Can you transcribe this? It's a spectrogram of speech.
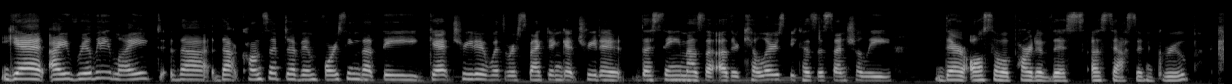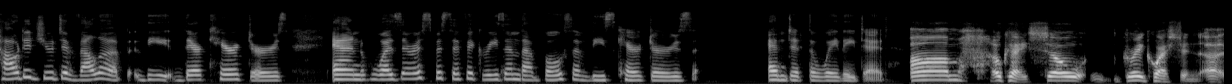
Yet I really liked that that concept of enforcing that they get treated with respect and get treated the same as the other killers because essentially they're also a part of this assassin group. How did you develop the their characters and was there a specific reason that both of these characters ended the way they did? Um. Okay. So, great question. Uh,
